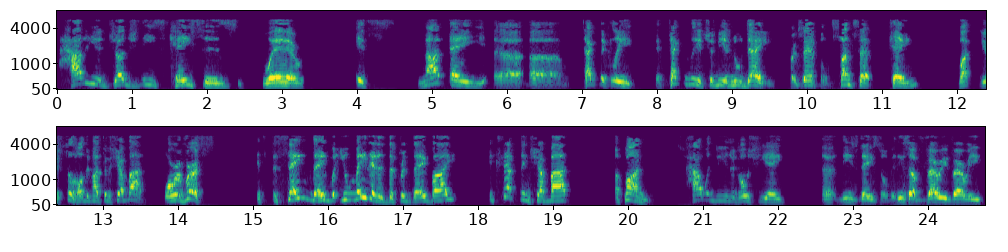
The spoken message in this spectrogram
how do you judge these cases where it's not a uh, uh, technically technically it should be a new day. For example, sunset came, but you're still holding on to the Shabbat, or reverse. It's the same day, but you made it a different day by accepting Shabbat upon you. How would you negotiate uh, these days over? These are very, very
